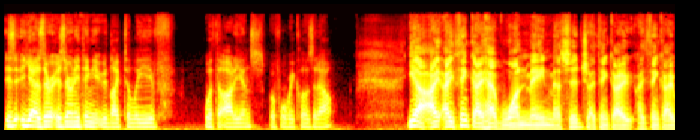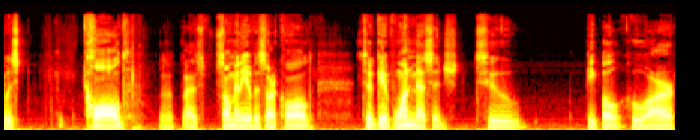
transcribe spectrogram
is yeah, is there is there anything that you'd like to leave with the audience before we close it out? Yeah, I, I think I have one main message. I think I, I think I was called, uh, as so many of us are called, to give one message to people who are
